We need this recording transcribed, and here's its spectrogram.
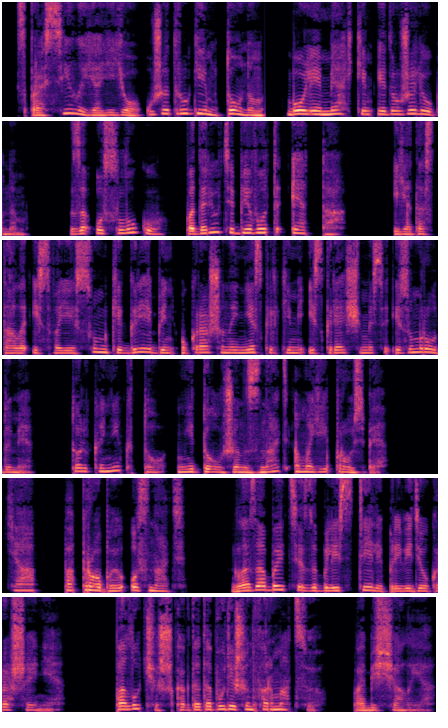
— спросила я ее уже другим тоном, более мягким и дружелюбным. «За услугу подарю тебе вот это». Я достала из своей сумки гребень, украшенный несколькими искрящимися изумрудами. Только никто не должен знать о моей просьбе. Я попробую узнать. Глаза Бетти заблестели при виде украшения. «Получишь, когда добудешь информацию», — пообещала я.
